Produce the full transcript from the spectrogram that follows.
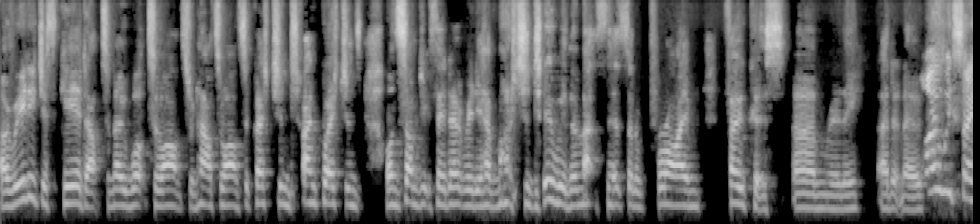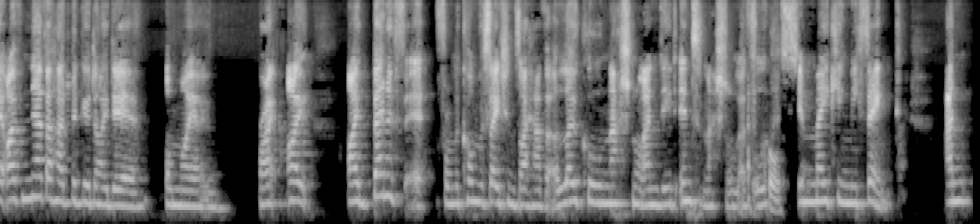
are really just geared up to know what to answer and how to answer Question Time questions on subjects they don't really have much to do with, and that's their sort of prime focus. Um, really, I don't know. I always say I've never had a good idea on my own. Right, I. I benefit from the conversations I have at a local, national, and indeed international level in making me think. And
